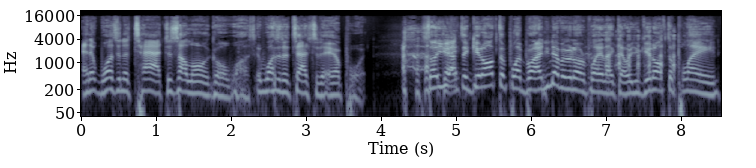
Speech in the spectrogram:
and it wasn't attached. This is how long ago it was. It wasn't attached to the airport. So you have to get off the plane, Brian. You never been on a plane like that. Where you get off the plane,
